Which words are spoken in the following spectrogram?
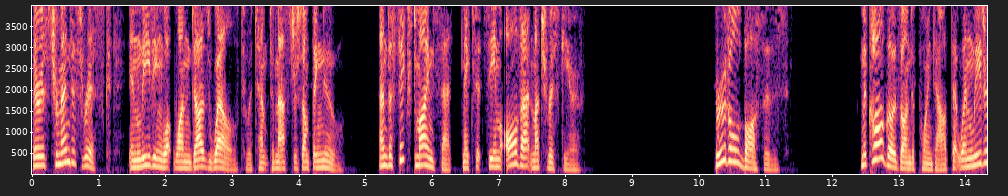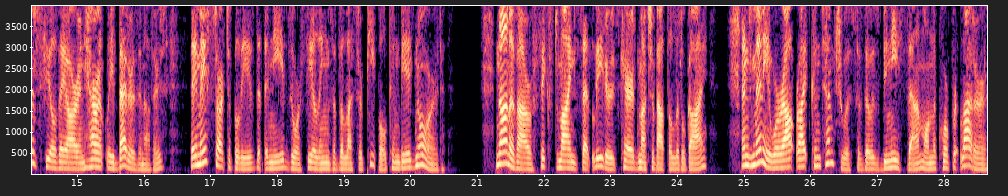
There is tremendous risk in leaving what one does well to attempt to master something new. And the fixed mindset makes it seem all that much riskier. Brutal bosses. McCall goes on to point out that when leaders feel they are inherently better than others, they may start to believe that the needs or feelings of the lesser people can be ignored. None of our fixed mindset leaders cared much about the little guy, and many were outright contemptuous of those beneath them on the corporate ladder.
